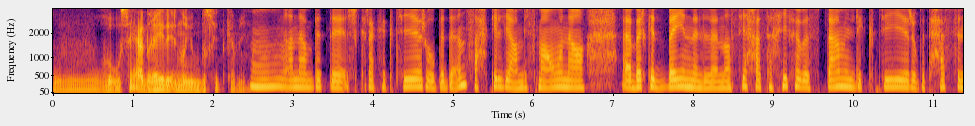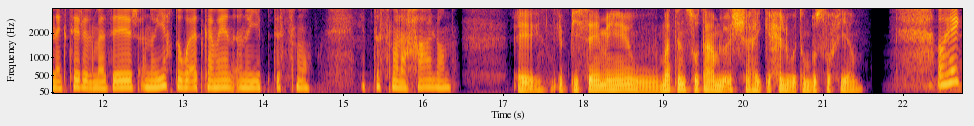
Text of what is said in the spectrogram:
وساعد غيري إنه ينبسط كمان. أنا بدي أشكرك كثير وبدي أنصح كل اللي عم يسمعونا. آه، بركة تبين النصيحة سخيفة بس بتعمل كثير وبتحسن كثير المزاج إنه ياخذوا وقت كمان إنه يبتسموا يبتسموا لحالهم. إيه إبتسامة وما تنسوا تعملوا إشياء هيك حلوة تنبسطوا فيها. وهيك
